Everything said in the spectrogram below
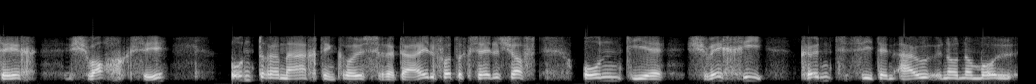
sehr schwach gewesen, unterernährt den größeren Teil von der Gesellschaft und die Schwäche könnte sie dann auch noch einmal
